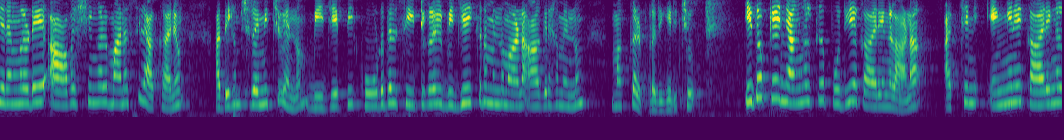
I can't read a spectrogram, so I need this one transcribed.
ജനങ്ങളുടെ ആവശ്യങ്ങൾ മനസ്സിലാക്കാനും അദ്ദേഹം ശ്രമിച്ചുവെന്നും ബി ജെ പി കൂടുതൽ സീറ്റുകളിൽ വിജയിക്കണമെന്നുമാണ് ആഗ്രഹമെന്നും മക്കൾ പ്രതികരിച്ചു. ഇതൊക്കെ ഞങ്ങൾക്ക് പുതിയ കാര്യങ്ങളാണ്. അച്ഛൻ എങ്ങനെ കാര്യങ്ങൾ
